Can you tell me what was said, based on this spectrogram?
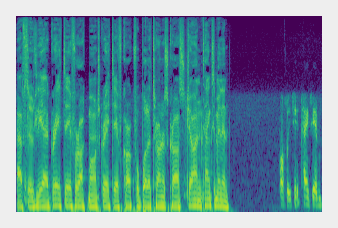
Absolutely, yeah. Great day for Rockmount, great day for Cork football at Turner's Cross. John, thanks a million. Perfect. Thanks, Aidan.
